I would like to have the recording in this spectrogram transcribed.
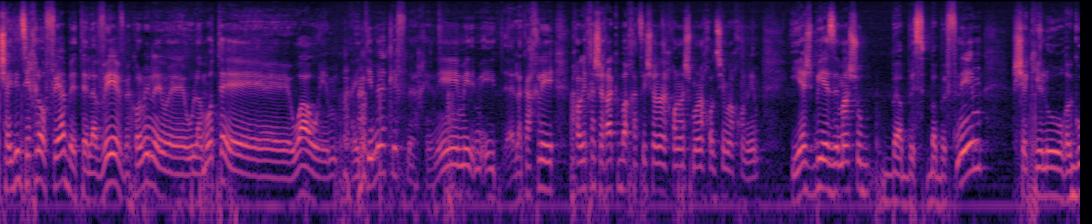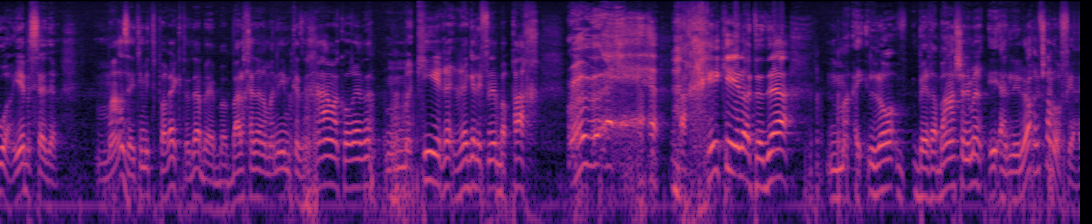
כשהייתי צריך להופיע בתל אביב, בכל מיני אה, אולמות אה, וואואים, הייתי מת לפני, אחי. אני, לקח לי, אני יכול להגיד לך שרק בחצי שנה האחרונה, שמונה חודשים האחרונים, יש בי איזה משהו בבפנים, שכאילו רגוע, יהיה בסדר. מה זה, הייתי מתפרק, אתה יודע, בא לחדר אמנים כזה, אה, מה קורה? מקיא רגע לפני בפח. הכי כאילו, אתה יודע, לא, ברמה שאני אומר, אני לא, אי אפשר להופיע.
